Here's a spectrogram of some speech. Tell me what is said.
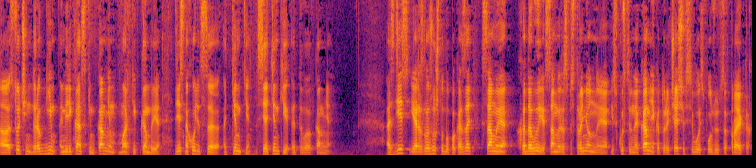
с очень дорогим американским камнем марки Cambria. Здесь находятся оттенки, все оттенки этого камня. А здесь я разложу, чтобы показать самые ходовые, самые распространенные искусственные камни, которые чаще всего используются в проектах.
